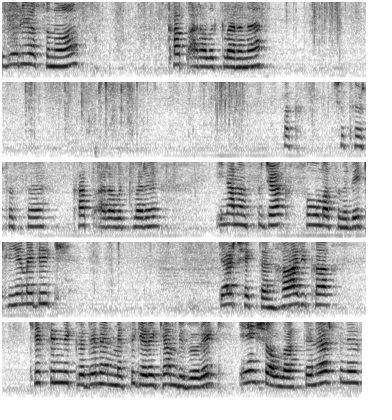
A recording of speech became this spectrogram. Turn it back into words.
görüyorsunuz kat aralıklarını. Bak çıtırtısı, kat aralıkları. İnanın sıcak soğumasını bekleyemedik. Gerçekten harika. Kesinlikle denenmesi gereken bir börek. İnşallah denersiniz,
